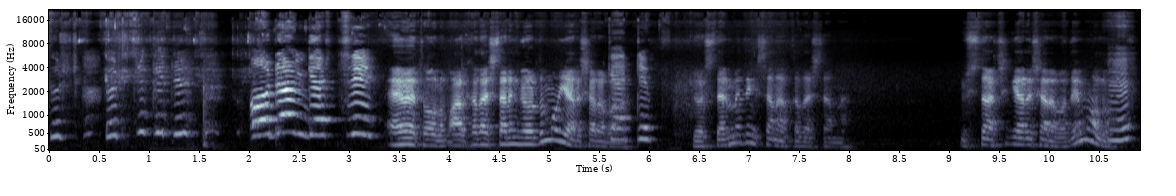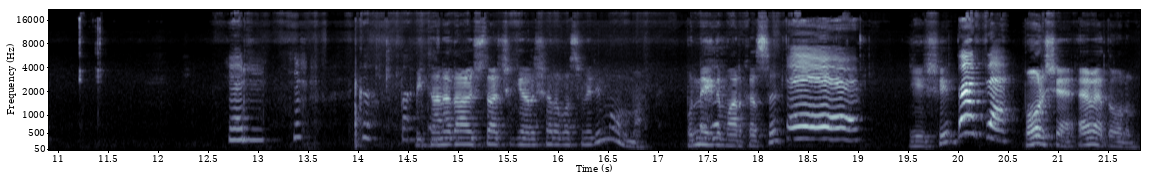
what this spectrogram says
hırslı gidiyor. Oradan geçsin. Evet oğlum. Arkadaşların gördün mü o yarış arabanı? Geldim. Göstermedin ki sen arkadaşlarına. Üstü açık yarış araba değil mi oğlum? Hı. Bir tane daha üstü açık yarış arabası vereyim mi oğluma? Bu neydi markası? Eee. Yeşil. Bak Porsche. Evet oğlum.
